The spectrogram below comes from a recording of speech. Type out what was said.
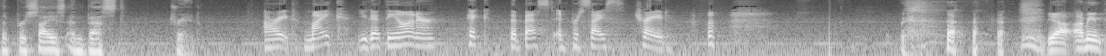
the precise and best trade. All right, Mike, you get the honor. Pick the best and precise trade. yeah, I mean,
